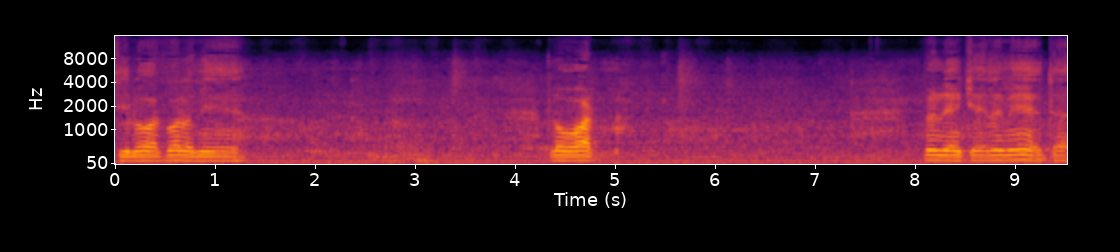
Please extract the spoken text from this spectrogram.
สีรอดบ่ละเมรอด เป็นแรงใจเลยแม่จ้า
